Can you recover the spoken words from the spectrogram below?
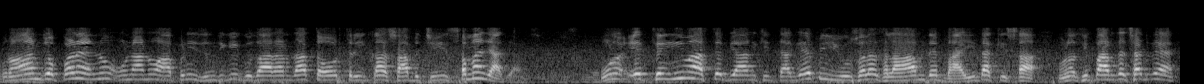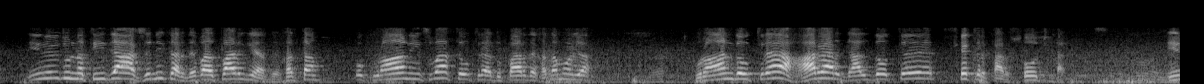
قرآن جو پڑھے انہوں اپنی زندگی گزارن دا طور، طریقہ، سب چیز سمجھ آ جائے ہوں اتنے ہی واسطے بیان کیتا گیا بھی یوس علیہ السلام دے بھائی دا قصہ۔ ہوں ابھی پڑھتے چڑھ دیا یہ نتیجہ عکس نہیں کرتے بس پڑھ گیا تو ختم۔ وہ قرآن اس واسطے اتریا دوپہر دے ختم ہو جا۔ قرآن دے اتریا ہر ہر گل دے فکر کر، سوچ کر۔ یہ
